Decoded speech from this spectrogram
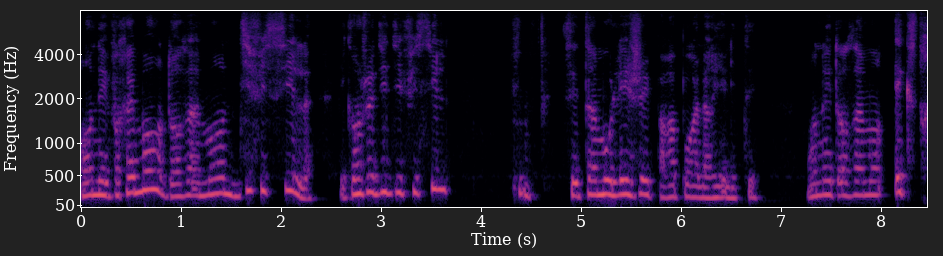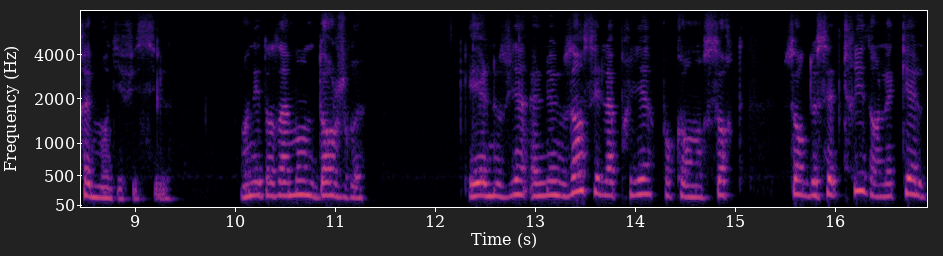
On est vraiment dans un monde difficile. Et quand je dis difficile, c'est un mot léger par rapport à la réalité. On est dans un monde extrêmement difficile. On est dans un monde dangereux. Et elle nous vient, elle nous enseigne la prière pour qu'on en sorte, sorte de cette crise dans laquelle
